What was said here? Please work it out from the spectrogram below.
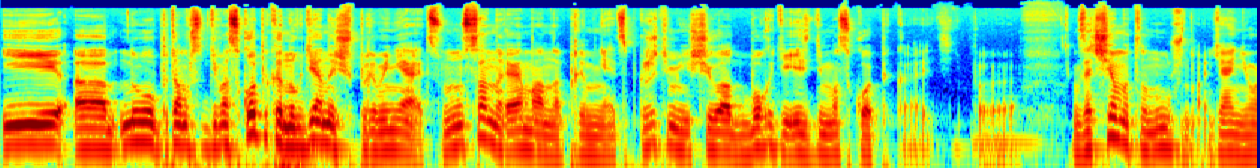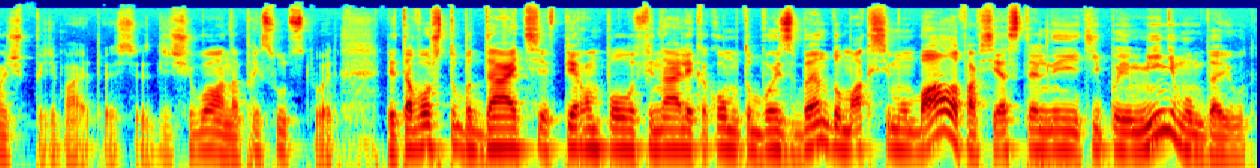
И, э, ну, потому что демоскопика, ну, где она еще применяется? Ну, сан она применяется. Покажите мне еще отбор, где есть демоскопика. Типа, зачем это нужно? Я не очень понимаю. То есть, для чего она присутствует? Для того, чтобы дать в первом полуфинале какому-то бойсбенду максимум баллов, а все остальные, типа, им минимум дают?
